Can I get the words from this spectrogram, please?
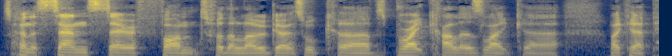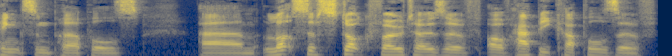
it's kind of sans serif font for the logo. It's all curves, bright colors like uh, like uh, pinks and purples. Um, lots of stock photos of of happy couples of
